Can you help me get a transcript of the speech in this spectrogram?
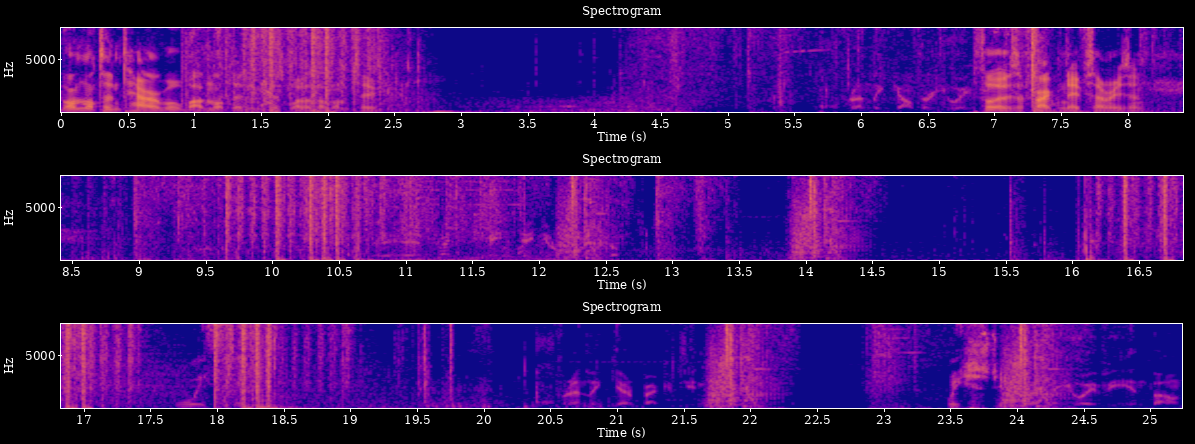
I'm not doing terrible, but I'm not doing as well as I want to. Friendly counter UAV Thought it was a frag grenade for some reason. ahead. Maintain your momentum. Wasted. Friendly care package inbound. Wasted. Friendly UAV inbound.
